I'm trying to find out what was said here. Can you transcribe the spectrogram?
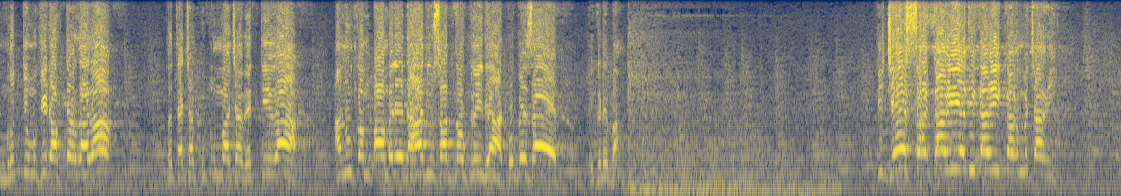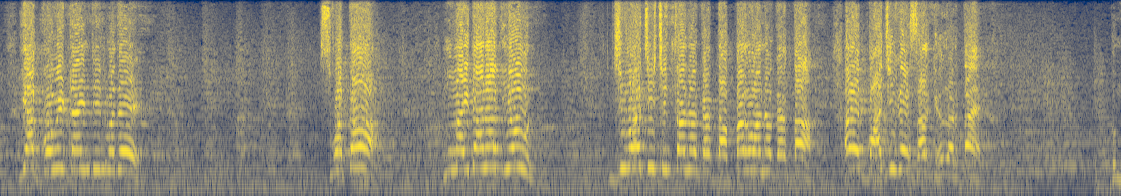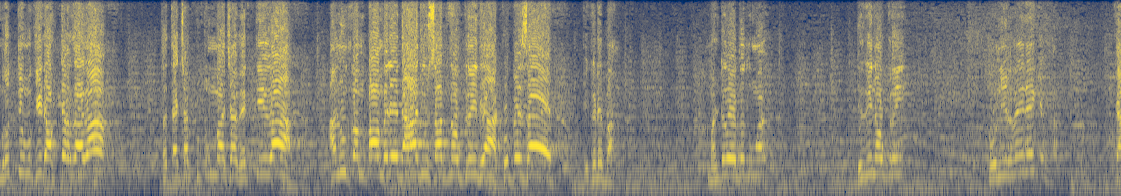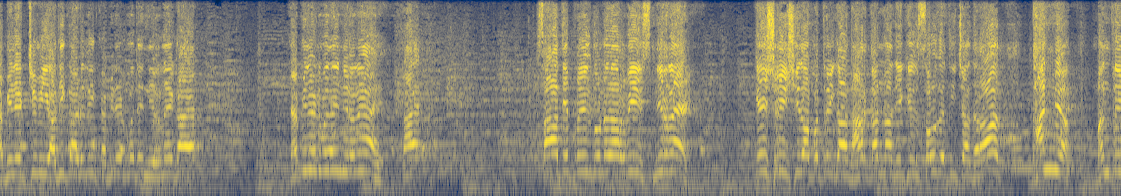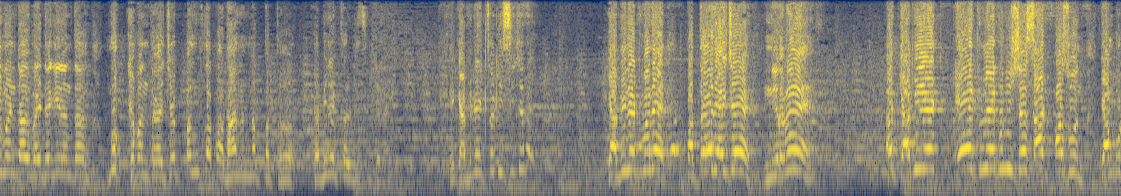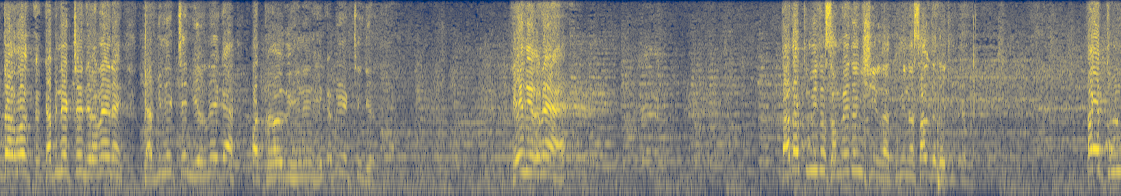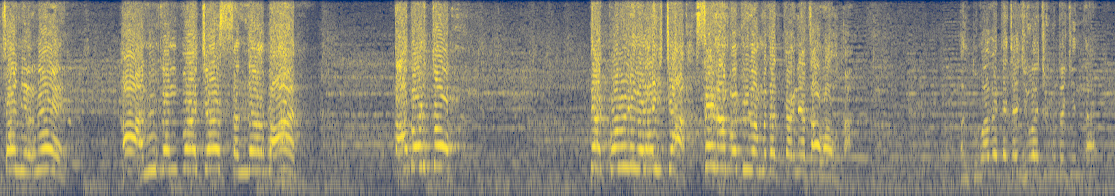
मृत्युमुखी डॉक्टर झाला तर त्याच्या कुटुंबाच्या व्यक्तीला अनुकंपामध्ये दहा दिवसात नोकरी द्या. टोपे साहेब इकडे पहा. की जे सरकारी अधिकारी कर्मचारी या कोविड नाईन्टीन मध्ये स्वतः मैदानात येऊन जीवाची चिंता न करता पर्वा न करता अरे बाजीगर सारखे लढताय. तो मृत्युमुखी डॉक्टर झाला तर त्याच्या कुटुंबाच्या व्यक्तीला अनुकंपामध्ये दहा दिवसात नोकरी द्या. टोपे साहेब इकडे बा म्हणतो होतो तुम्हाला दिली नोकरी तो निर्णय नाही केला कॅबिनेटची मी यादी काढली कॅबिनेटमध्ये निर्णय काय? कॅबिनेटमध्ये निर्णय आहे काय? सात एप्रिल दोन हजार वीस निर्णय. केशरी शिधापत्रिका धारकांना देखील सवलतीच्या दरात धान्य मंत्रिमंडळ बैठकीनंतर मुख्यमंत्र्याचे पंतप्रधानांना पत्र. कॅबिनेटचं डिसिजन आहे. हे कॅबिनेटचं डिसिजन आहे. कॅबिनेटमध्ये पत्र द्यायचे निर्णय. कॅबिनेट एक मे एकोणीसशे साठपासून कॅम्प्युटरवर कॅबिनेटचे निर्णय नाही. कॅबिनेटचे निर्णय काय? पत्र लिहिणे हे कॅबिनेटचे निर्णय. हे निर्णय आहे. दादा तुम्ही तर संवेदनशील ना. तुम्ही नसाल कदाचित अरे तुमचा निर्णय हा अनुकंपाच्या संदर्भात ताबडतोब त्या कोविड लढाईच्या सेनापतीला मदत करण्याचा हवा होता. पण तुम्हाला त्याच्या जीवाची कुठे चिंता आहे?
